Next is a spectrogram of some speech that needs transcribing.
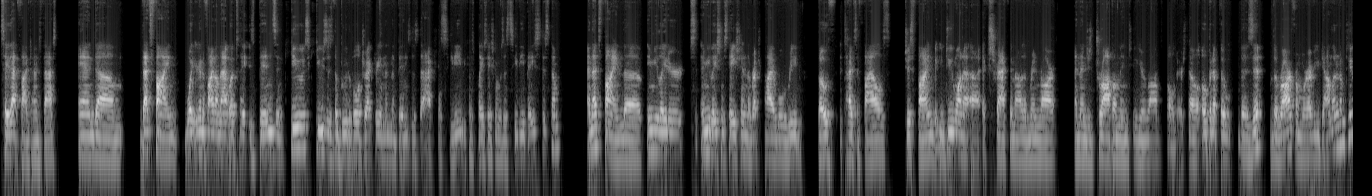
Say that five times fast. And um, that's fine. What you're going to find on that website is bins and cues. Cues is the bootable directory, and then the bins is the actual CD because PlayStation was a CD-based system, and that's fine. The emulator emulation station, the RetroPie, will read both types of files just fine, but you do want to uh, extract them out of the WinRAR and then just drop them into your ROM folder. So open up the the zip, the RAR from wherever you downloaded them to,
